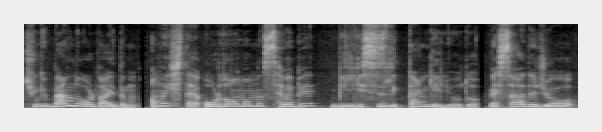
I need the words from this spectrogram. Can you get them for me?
Çünkü ben de oradaydım. Ama işte orada olmamın sebebi bilgisizlikten geliyordu. Ve sadece o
